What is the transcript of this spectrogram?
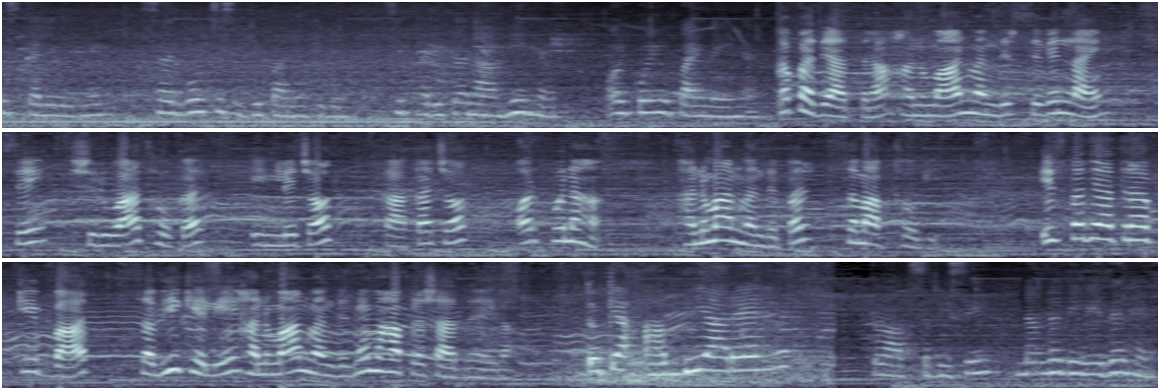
इस कलयुग में सर्वोच्च सिद्धि पाने के लिए सिर्फ़ हरि का नाम ही है और कोई उपाय नहीं है। यह पदयात्रा हनुमान मंदिर सिविल लाइन से शुरुआत होकर इंगले चौक काका चौक और पुनः हनुमान मंदिर पर समाप्त होगी। इस पद यात्रा के बाद सभी के लिए हनुमान मंदिर में महाप्रसाद रहेगा। तो क्या आप भी आ रहे हैं? तो आप सभी से नम्र निवेदन है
